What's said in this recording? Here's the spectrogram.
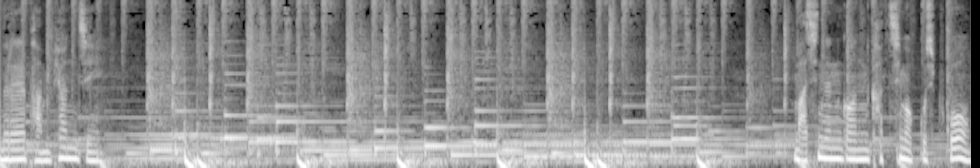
오늘의 밤편지. 맛있는 건 같이 먹고 싶고,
